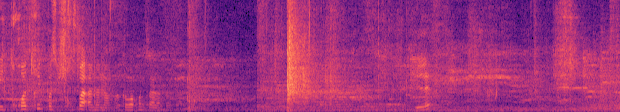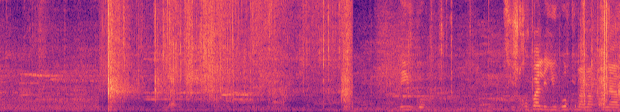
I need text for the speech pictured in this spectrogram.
et 3 trucs parce que je trouve pas ananas. Donc on va prendre ça à la fin. Lait. Les yogourts. Parce que je trouve pas les yogourts que ma mère prenait avant.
